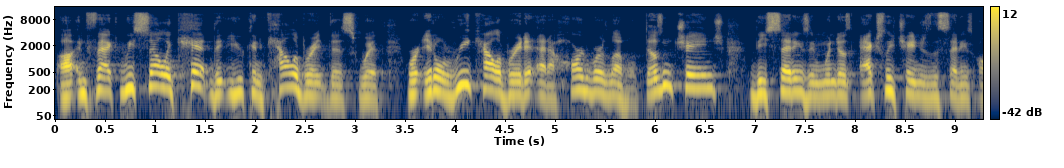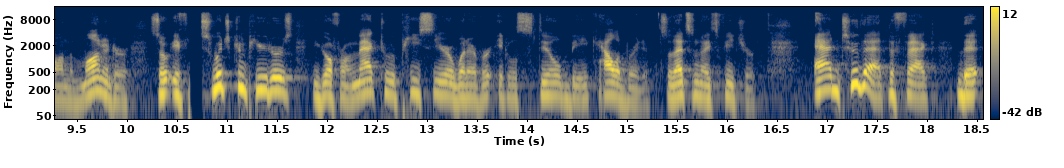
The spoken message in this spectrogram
Uh, in fact, we sell a kit that you can calibrate this with where it'll recalibrate it at a hardware level. Doesn't change the settings in Windows, actually changes the settings on the monitor. So if switch computers, you go from a Mac to a PC or whatever, it will still be calibrated. So that's a nice feature. Add to that the fact that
